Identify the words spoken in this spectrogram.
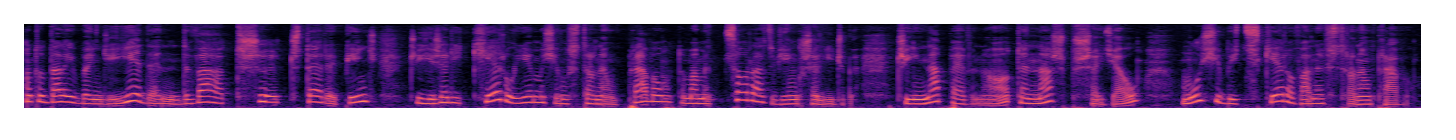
no to dalej będzie 1, 2, 3, 4, 5, czyli jeżeli kierujemy się w stronę prawą, to mamy coraz większe liczby, czyli na pewno ten nasz przedział musi być skierowany w stronę prawą.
